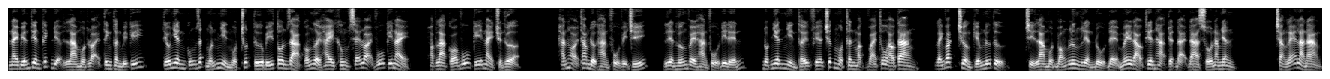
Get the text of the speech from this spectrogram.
Này biến thiên kích địa là một loại tinh thần bí kỹ, Tiểu Nhiên cũng rất muốn nhìn một chút tứ bí tôn giả có người hay không sẽ loại vũ kỹ này, hoặc là có vũ kỹ này truyền thừa. Hắn hỏi thăm được Hàn phủ vị trí, liền hướng về Hàn phủ đi đến, đột nhiên nhìn thấy phía trước một thân mặc vải thô áo tang, gánh vác trường kiếm nữ tử, chỉ là một bóng lưng liền đủ để mê đảo thiên hạ tuyệt đại đa số nam nhân. Chẳng lẽ là nàng?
